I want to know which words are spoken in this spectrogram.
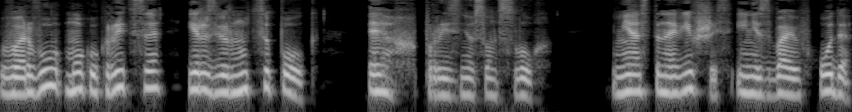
Во рву мог укрыться и развернуться полк, «Эх», — произнес он вслух. Не остановившись и не сбавив хода,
